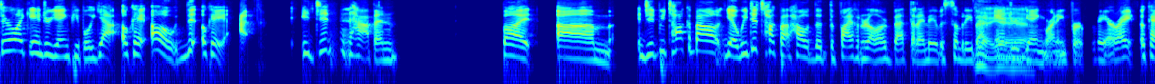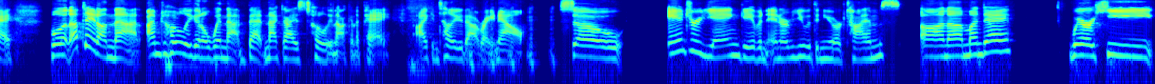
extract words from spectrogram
they're like andrew yang people. Yeah okay oh th- okay I, it didn't happen but um did we talk about yeah we did talk about how the, the $500 bet that i made with somebody about Yeah, yeah, andrew yeah. yang running for mayor right? Okay well an update on that. I'm totally going to win that bet and that guy's totally not going to pay. I can tell you that right now. So andrew yang gave an interview with the new york times on uh, monday where he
